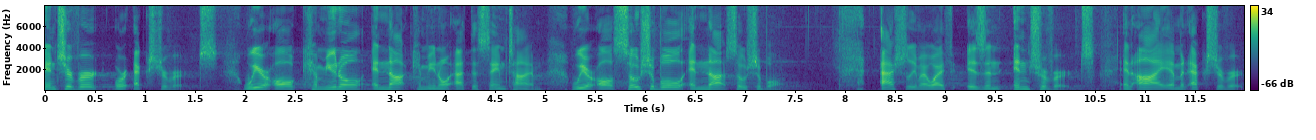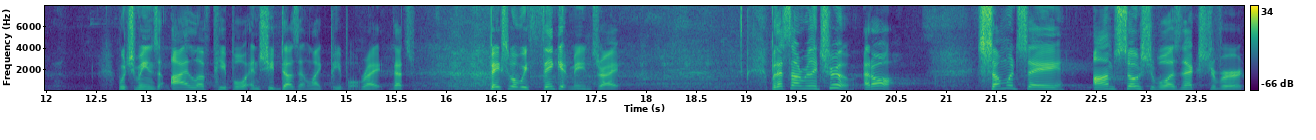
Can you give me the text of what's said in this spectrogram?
introvert or extrovert, we are all communal and not communal at the same time. We are all sociable and not sociable. Ashley, my wife, is an introvert, and I am an extrovert, which means I love people and she doesn't like people, right? That's basically what we think it means, right? But that's not really true at all. Some would say, I'm sociable as an extrovert,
